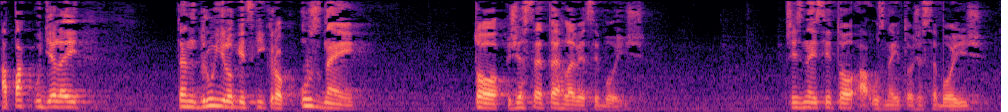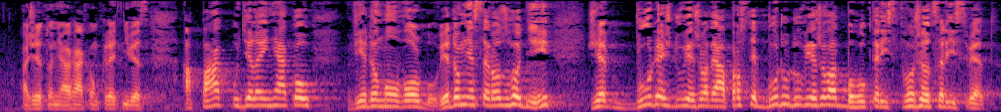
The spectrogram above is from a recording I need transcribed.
A pak udělej ten druhý logický krok. Uznej to, že se téhle věci bojíš. Přiznej si to a uznej to, že se bojíš a že je to nějaká konkrétní věc. A pak udělej nějakou vědomou volbu. Vědomě se rozhodni, že budeš důvěřovat. Já prostě budu důvěřovat Bohu, který stvořil celý svět.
